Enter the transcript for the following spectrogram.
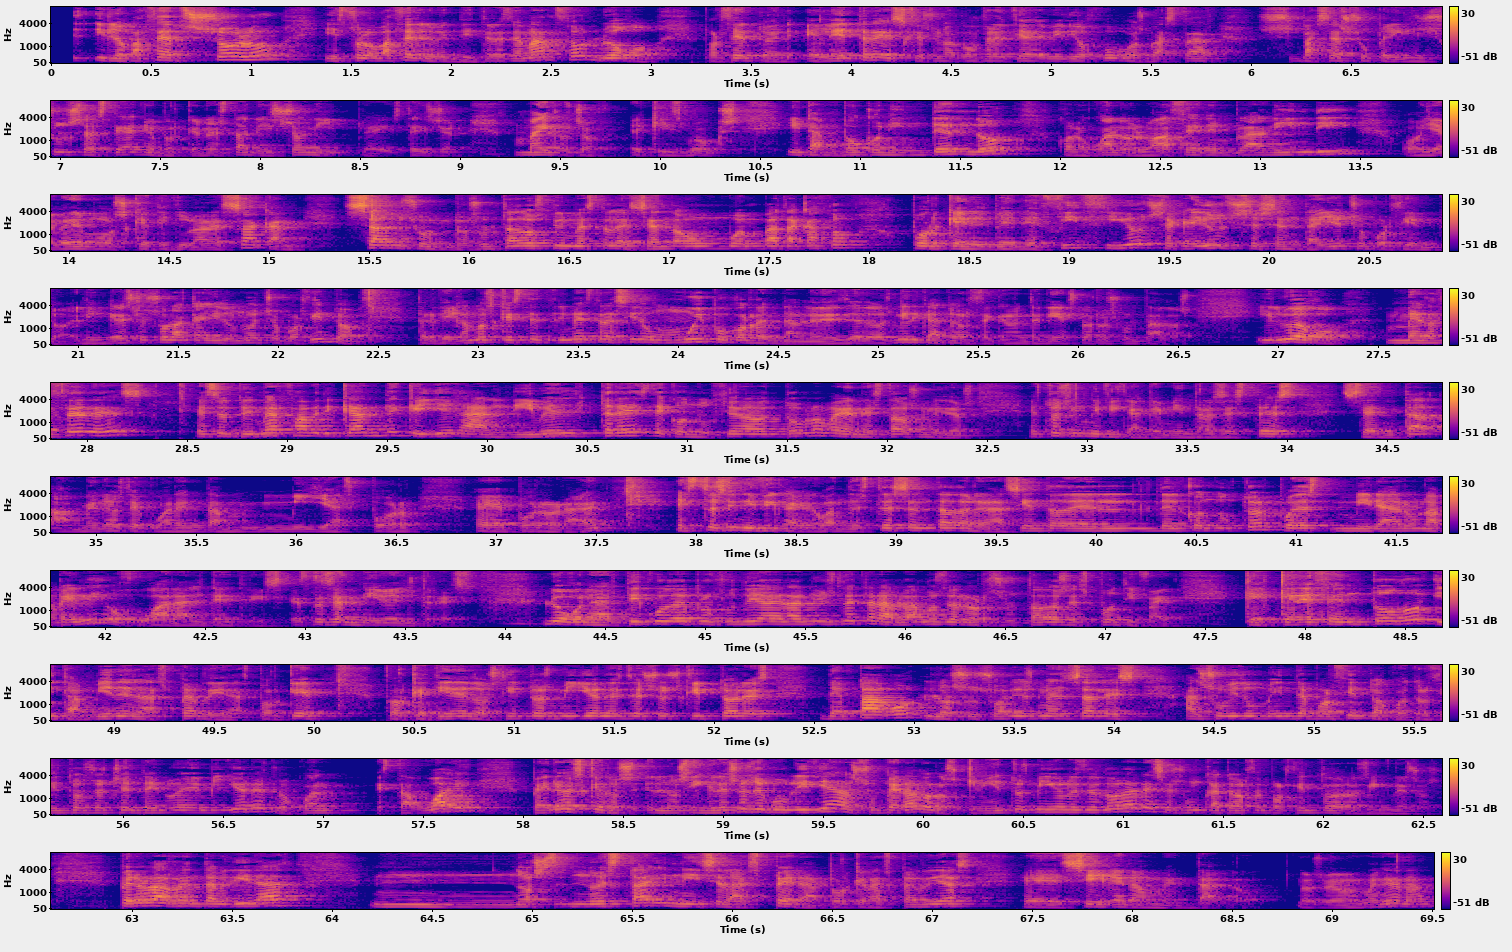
y lo va a hacer solo, y esto lo va a hacer el 23 de marzo. Luego, por cierto, el E3, que es una conferencia de videojuegos, va a estar va a ser súper insulsa este año porque no está ni Sony, PlayStation, Microsoft, Xbox y tampoco Nintendo, con lo cual o lo hacen en plan indie o ya veremos qué titulares sacan. Samsung, resultados trimestrales se han dado un buen batacazo porque el beneficio se ha caído un 68%. El ingreso solo ha caído un 8%, pero digamos que este trimestre ha sido muy poco rentable, desde 2014 que no tenía estos resultados. Y luego, Mercedes es el primer fabricante que llega al nivel 3 de conducción autónoma en Estados Unidos. Esto significa que mientras estés sentado a menos de 40 millas por, eh, por hora, ¿eh? esto significa que cuando estés sentado en el asiento del, del, conductor puedes mirar una peli o jugar al Tetris. Este es el nivel 3. Luego en el artículo de profundidad de la newsletter hablamos de los resultados de Spotify, que crecen todo y también en las pérdidas. ¿Por qué? Porque tiene 200 millones de suscriptores de pago, los usuarios mensales han subido un 20% a 489 millones, lo cual está guay, pero es que los, los ingresos de publicidad han los 500 millones de dólares, es un 14% de los ingresos. Pero la rentabilidad no, no, está y ni se la espera, porque las pérdidas eh, siguen aumentando. Nos vemos mañana.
